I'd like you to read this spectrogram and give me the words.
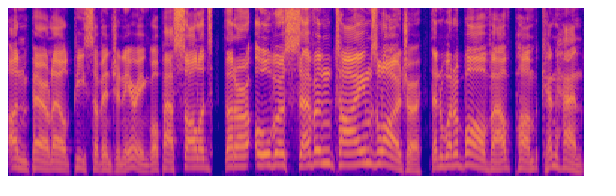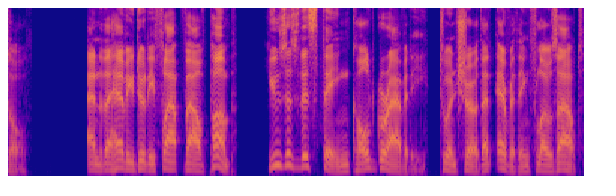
unparalleled piece of engineering will pass solids that are over seven times larger than what a ball valve pump can handle. And the heavy duty flap valve pump uses this thing called gravity to ensure that everything flows out.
